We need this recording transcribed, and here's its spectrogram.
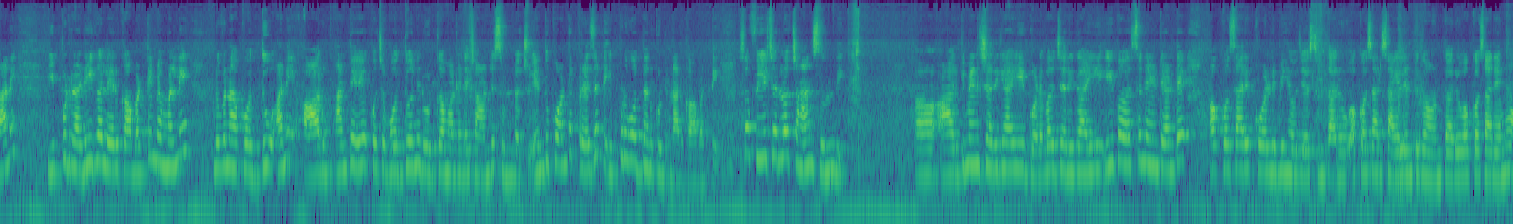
కానీ ఇప్పుడు రెడీగా లేరు కాబట్టి మిమ్మల్ని నువ్వు నాకు వద్దు అని ఆర్ అంటే కొంచెం వద్దు అని రూడ్గా మాట్లాడే ఛాన్సెస్ ఉండొచ్చు. ఎందుకు అంటే ప్రజెంట్ ఇప్పుడు వద్దు అనుకుంటున్నారు కాబట్టి. సో ఫ్యూచర్లో ఛాన్స్ ఉంది. ఆర్గ్యుమెంట్స్ జరిగాయి గొడవలు జరిగాయి. ఈ పర్సన్ ఏంటి అంటే ఒక్కోసారి కోల్డ్ బిహేవ్ చేస్తుంటారు ఒక్కోసారి సైలెంట్గా ఉంటారు ఒక్కోసారి ఏమో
